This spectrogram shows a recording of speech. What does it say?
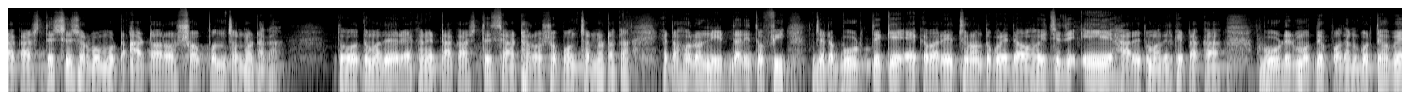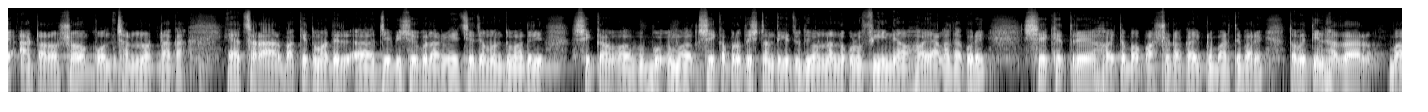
টাকা আসতেছে, সর্বমোট আঠারোশো পঞ্চান্ন টাকা। তো তোমাদের এখানে টাকা আসতেছে আঠারোশো পঞ্চান্ন টাকা। এটা হলো নির্ধারিত ফি যেটা বোর্ড থেকে একেবারে চূড়ান্ত করে দেওয়া হয়েছে যে এই হারে তোমাদেরকে টাকা বোর্ডের মধ্যে প্রদান করতে হবে আঠারোশো পঞ্চান্ন টাকা। এছাড়া আর বাকি তোমাদের যে বিষয়গুলো রয়েছে, যেমন তোমাদের শিক্ষা শিক্ষা প্রতিষ্ঠান থেকে যদি অন্যান্য কোনো ফি নেওয়া হয় আলাদা করে, সেক্ষেত্রে হয়তো বা পাঁচশো টাকা একটু বাড়তে পারে। তবে তিন হাজার বা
